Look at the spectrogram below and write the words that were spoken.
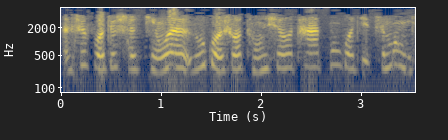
呃师傅，就是请问，如果说同修他通过几次梦境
